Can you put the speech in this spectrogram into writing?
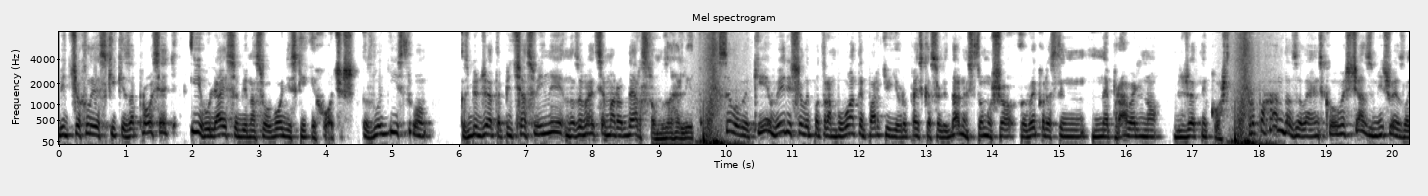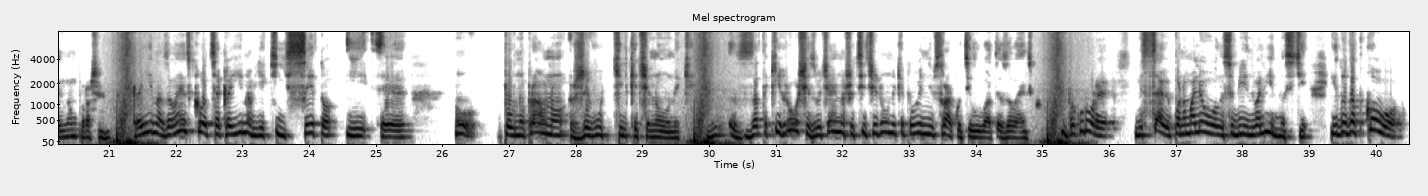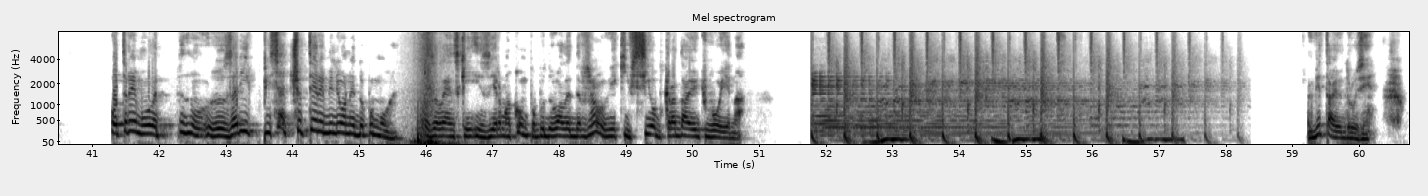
відчохли скільки запросять, і гуляй собі на свободі скільки хочеш. Злодійство з бюджету під час війни називається мародерством взагалі-то. Силовики вирішили потрамбувати партію Європейська Солідарність, тому що використані неправильно бюджетні кошти. Пропаганда Зеленського весь час змішує з лайном Порошенка. Країна Зеленського це країна, в якій сито і е, ну, повноправно живуть тільки чиновники. За такі гроші, звичайно, що ці чиновники повинні в сраку цілувати Зеленського. Прокурори місцеві понамальовували собі інвалідності і додатково отримували ну, за рік 54 мільйони допомоги. Зеленський із Єрмаком побудували державу, в якій всі обкрадають воїна. Вітаю, друзі!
